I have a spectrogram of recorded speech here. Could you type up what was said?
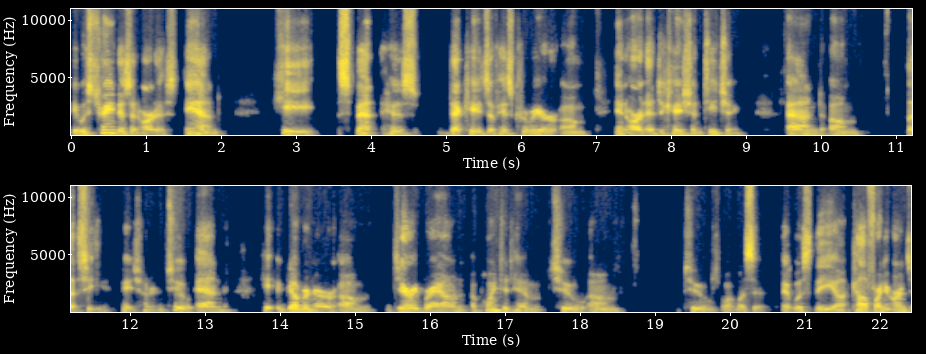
he was trained as an artist and he spent his decades of his career um, in art education teaching and um, let's see page 102 and he, governor um, jerry brown appointed him to um, to what was it it was the uh, California Arts,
